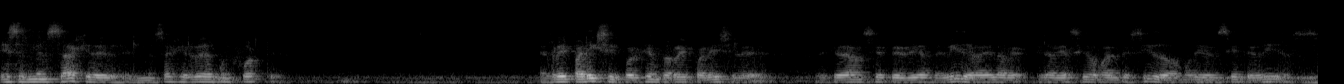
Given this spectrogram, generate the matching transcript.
Es el mensaje, el mensaje del Veda es muy fuerte. El rey Pariksit, por ejemplo, el rey Pariksit le, le, quedaban siete días de vida, él, había sido maldecido a morir en siete días.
